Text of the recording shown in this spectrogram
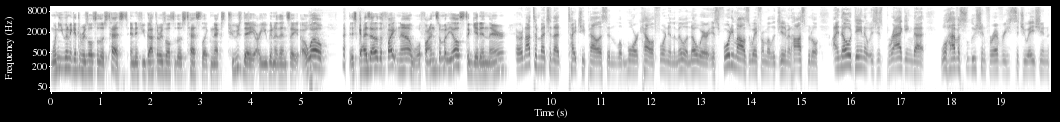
when are you going to get the results of those tests? And if you got the results of those tests like next Tuesday, are you going to then say, oh, well, this guy's out of the fight now. We'll find somebody else to get in there. Or not to mention that Tachi Palace in Lemoore, California, in the middle of nowhere, is 40 miles away from a legitimate hospital. I know Dana was just bragging that we'll have a solution for every situation.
